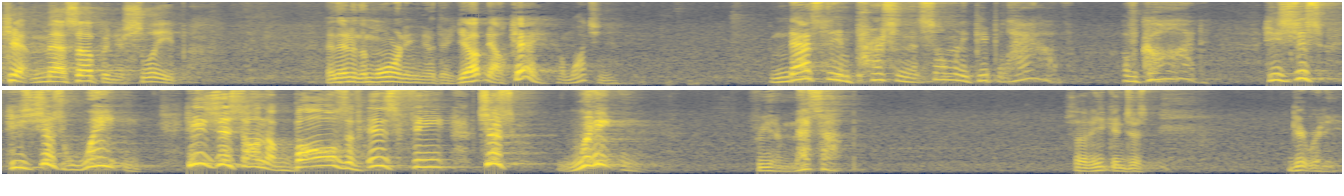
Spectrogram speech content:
can't mess up in your sleep. And then in the morning, you're there, yep, now, okay, I'm watching you. And that's the impression that so many people have of God. He's just, he's just waiting. He's just on the balls of his feet, just waiting for you to mess up so that he can just get rid of you.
